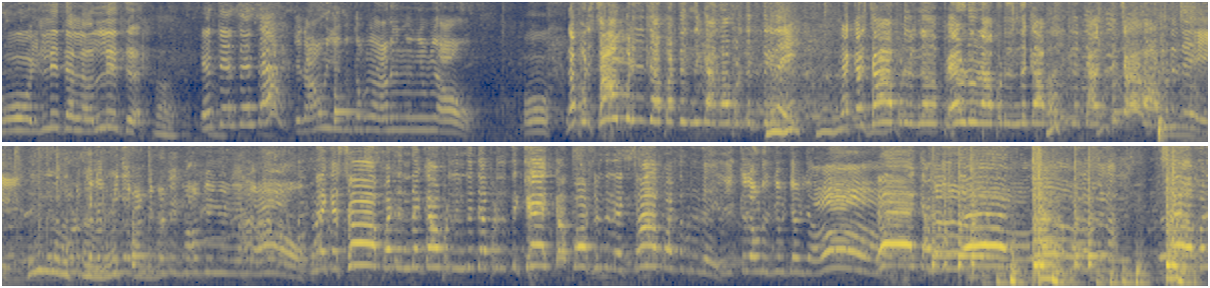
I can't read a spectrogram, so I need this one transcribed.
ಓ ಇಲ್ಲಿದ್ದಲ್ಲ ಅಲ್ಲಿದ್ದು. ಹಾ. ಎಂತ ಎಂತ ಎಂತ? அப்படி சாப்பிடுறது சாப்பிடுறது இருந்து காப்பாடுறது நான் கடை சாப்பிடுறது இருந்தது பேடு சாப்பிடுறது இருந்து காப்பாடுறது சாப்பிடுறது. நான் சாப்பாடு இருந்து காப்பாடுறது இருந்து சாப்பிடுறது கேக்க போடுறது சாப்பாடு சாப்பிடுறது சாப்பாடு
